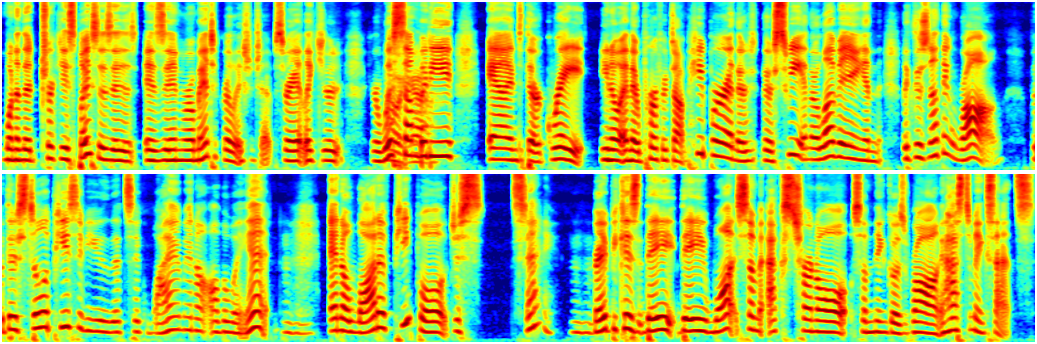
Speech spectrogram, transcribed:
one of the trickiest places is is in romantic relationships, right? Like you're you're with Oh, yeah. somebody and they're great, you know, and they're perfect on paper and they're they're sweet and they're loving and like there's nothing wrong. But there's still a piece of you that's like, why am I not all the way in? Mhm. And a lot of people just stay Mhm. right because they they want some external something goes wrong it has to make sense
